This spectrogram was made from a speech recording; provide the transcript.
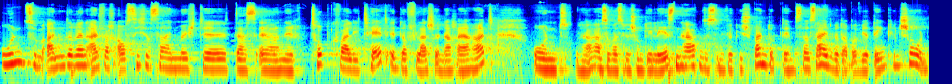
und zum anderen einfach auch sicher sein möchte, dass er eine Top-Qualität in der Flasche nachher hat. Und ja, also was wir schon gelesen haben, das sind wir gespannt, ob dem so sein wird, aber wir denken schon.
